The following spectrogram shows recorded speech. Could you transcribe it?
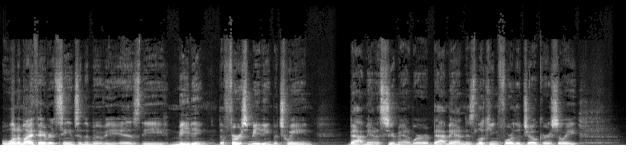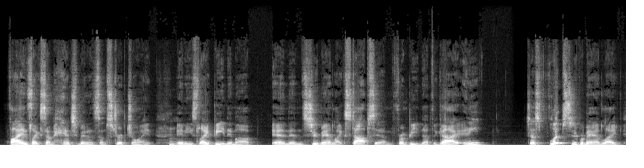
One of my favorite scenes in the movie is the meeting, the first meeting between Batman and Superman, where Batman is looking for the Joker, so he finds like some henchman in some strip joint, and he's like beating him up, and then Superman like stops him from beating up the guy, and he just flips Superman like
